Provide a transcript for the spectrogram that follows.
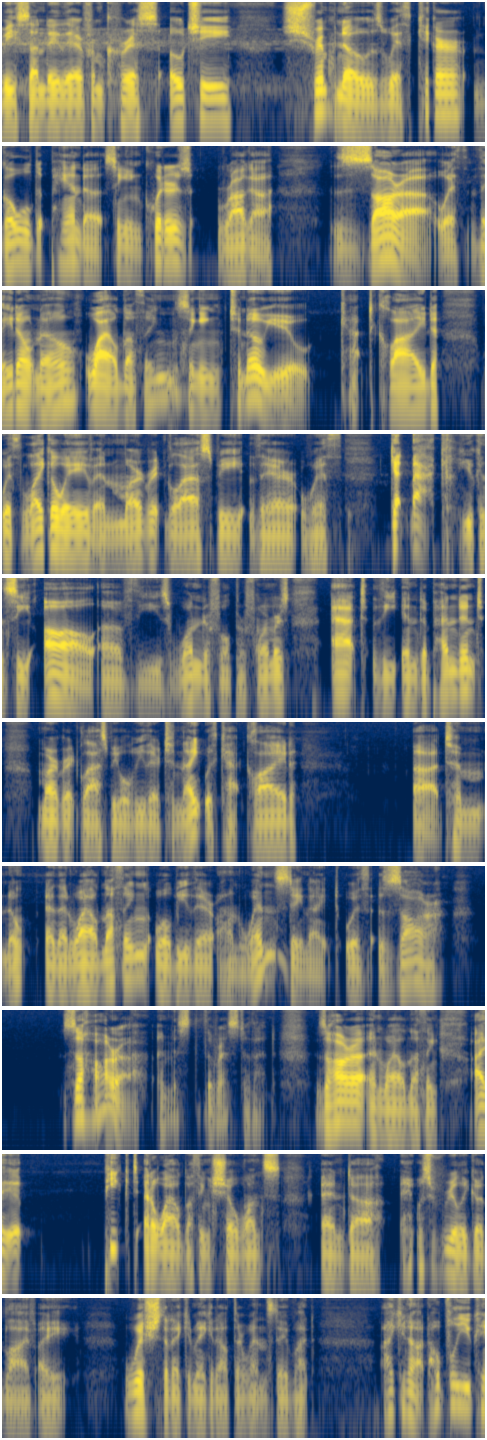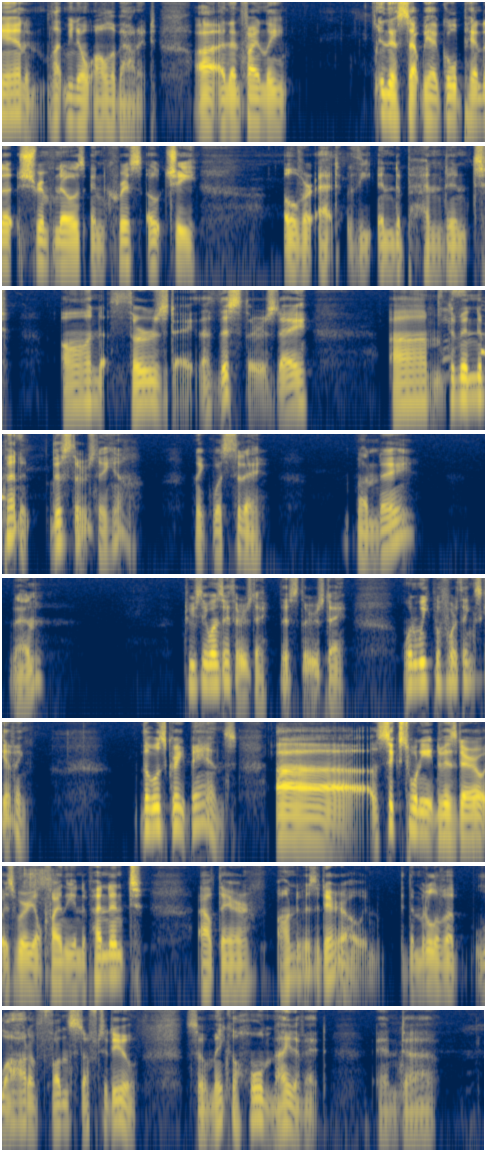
vibey Sunday there from Chris Otchy. Shrimp Nose with Kicker Gold Panda singing Quitters Raga. Zara with They Don't Know. Wild Nothing singing To Know You. Cat Clyde with Like a Wave. And Margaret Glaspy there with Get Back. You can see all of these wonderful performers at the Independent. Margaret Glaspy will be there tonight with Cat Clyde uh to nope. And then wild nothing will be there on wednesday night with zar zahara. I missed the rest of that. Zahara and wild nothing. I uh, peaked at a wild nothing show once and uh it was really good live. I wish that i could make it out there wednesday but i cannot. Hopefully you can and let me know all about it. Uh and then finally in this set we have gold panda Shrimpnose and chris Otchy over at the Independent on Thursday. That this Thursday. Um, the Independent this Thursday. Yeah, like what's today? Monday, then Tuesday, Wednesday, Thursday. This Thursday, one week before Thanksgiving. Those great bands. Uh, six twenty eight Divisadero is where you'll find the Independent out there on Divisadero in, in the middle of a lot of fun stuff to do. So make a whole night of it and uh,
